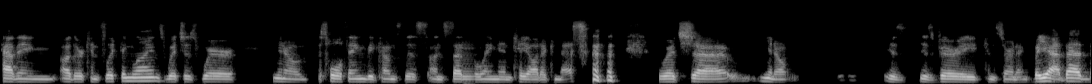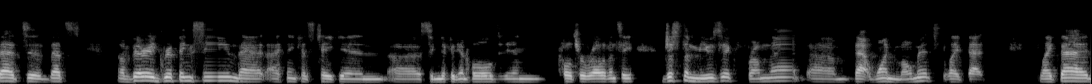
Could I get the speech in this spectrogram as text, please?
having other conflicting lines which is where you know this whole thing becomes this unsettling and chaotic mess which uh you know is is very concerning. But yeah that that's uh, that's a very gripping scene that I think has taken uh, significant hold in cultural relevancy. Just the music from that, um, that one moment, like that, like that,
